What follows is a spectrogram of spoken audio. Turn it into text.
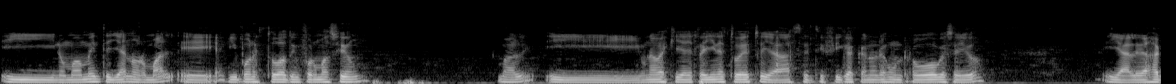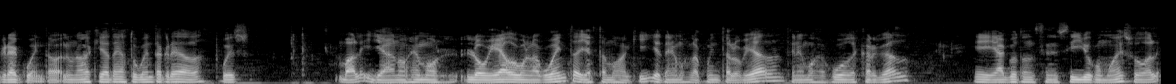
y normalmente ya normal eh, aquí pones toda tu información ¿vale? Y una vez que ya rellenes todo esto, ya certificas que no eres un robot, qué sé yo. Y ya le das a crear cuenta, ¿vale? Una vez que ya tengas tu cuenta creada, pues, ¿vale? Ya nos hemos logueado con la cuenta, ya estamos aquí, ya tenemos la cuenta logueada, tenemos el juego descargado. Eh, algo tan sencillo como eso, ¿vale?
